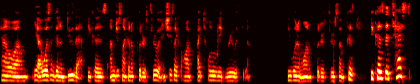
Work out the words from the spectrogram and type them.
how, um, yeah, I wasn't going to do that because I'm just not going to put her through it, and she's like, oh, I, I totally agree with you. You wouldn't want to put her through some because because the test,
